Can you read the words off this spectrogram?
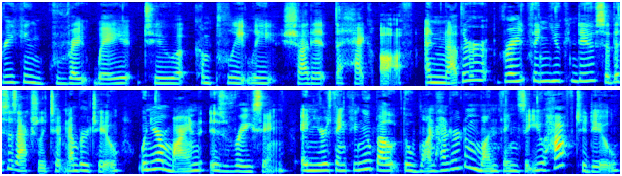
freaking great way to completely shut it the heck off. Another great thing you can do, so this is actually tip number two, when your mind is racing and you're thinking about the 101 things that you have to do,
